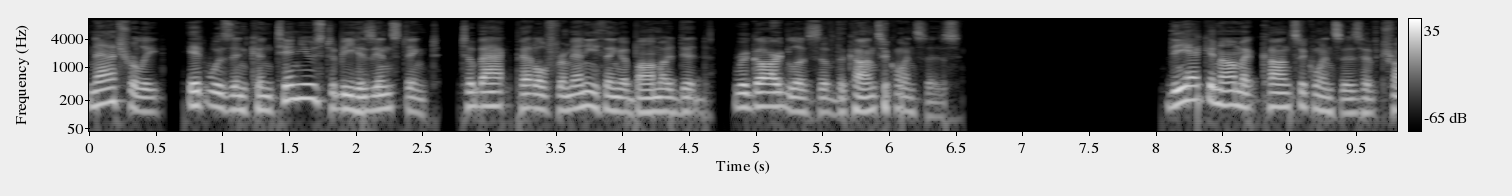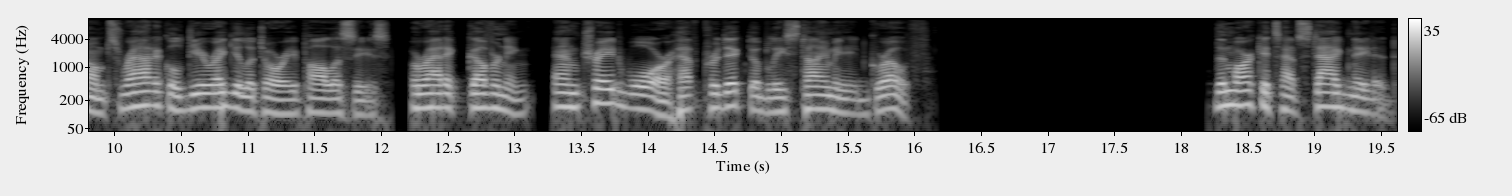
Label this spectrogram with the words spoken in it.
Naturally, it was and continues to be his instinct to backpedal from anything Obama did, regardless of the consequences. The economic consequences of Trump's radical deregulatory policies, erratic governing, and trade war have predictably stymied growth. The markets have stagnated,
